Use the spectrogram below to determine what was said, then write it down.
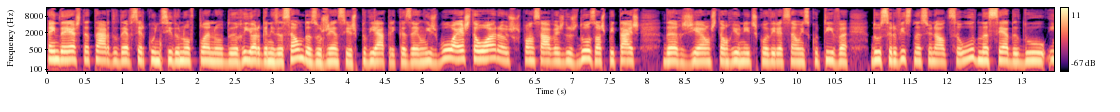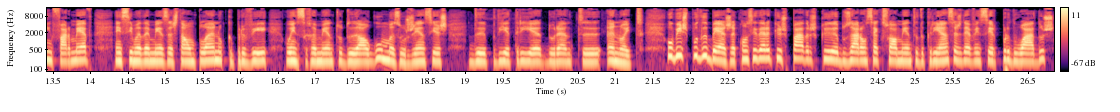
Ainda esta tarde deve ser conhecido o novo plano de reorganização das urgências pediátricas em Lisboa. A esta hora, os responsáveis dos 12 hospitais da região estão reunidos com a direção executiva do Serviço Nacional de Saúde na sede do Infarmed. Em cima da mesa está um plano que prevê o encerramento de algumas urgências de pediatria durante a noite. O bispo de Beja considera que os padres que abusaram sexualmente de crianças devem ser perdoados.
